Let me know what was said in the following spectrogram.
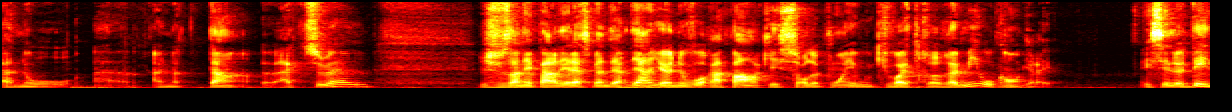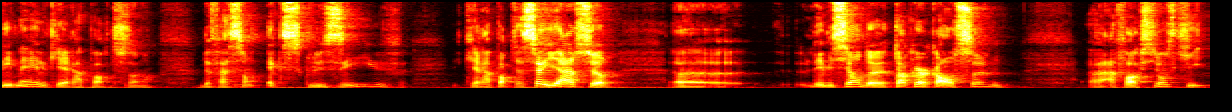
à, nos, notre temps euh, actuel, je vous en ai parlé la semaine dernière, il y a un nouveau rapport qui est sur le point ou qui va être remis au Congrès. Et c'est le Daily Mail qui rapporte ça de façon exclusive, qui rapportait ça hier sur euh, l'émission de Tucker Carlson euh, à Fox News, qui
